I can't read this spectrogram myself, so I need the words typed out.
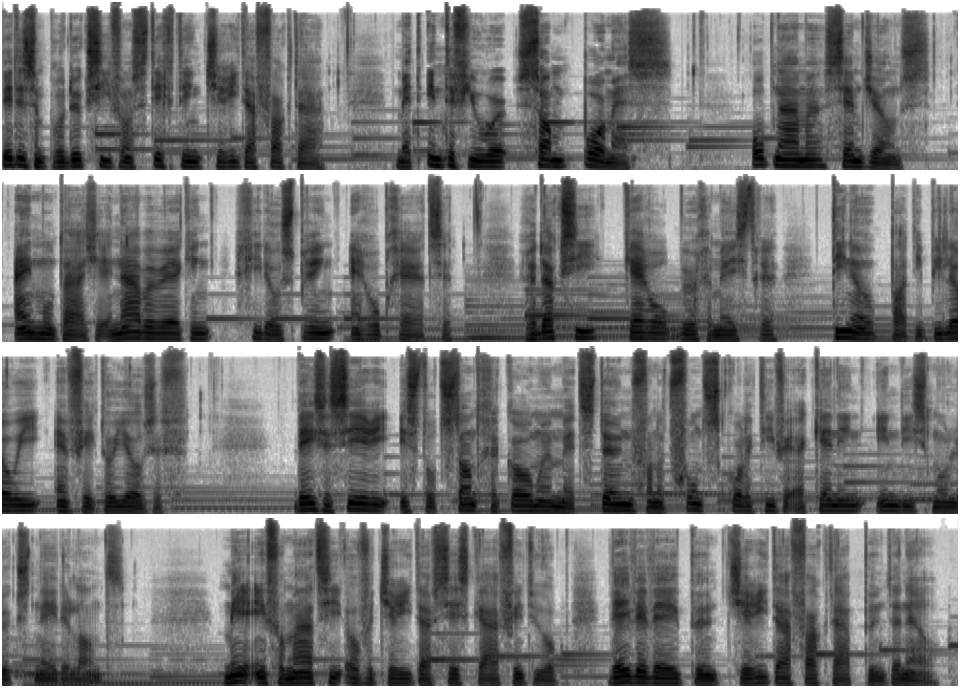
Dit is een productie van stichting Cherita Facta, met interviewer Sam Pormes. Opname Sam Jones. Eindmontage en nabewerking Guido Spring en Rob Gerritsen. Redactie Carol Burgemeesteren, Tino Patipiloi en Victor Jozef. Deze serie is tot stand gekomen met steun van het Fonds Collectieve Erkenning Indisch Molux Nederland. Meer informatie over Cherita Siska vindt u op www.cheritafacta.nl.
